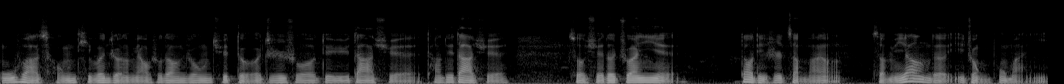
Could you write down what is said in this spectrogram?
无法从提问者的描述当中去得知说，对于大学，他对大学所学的专业到底是怎么怎么样的一种不满意。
